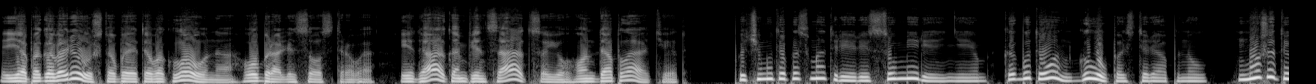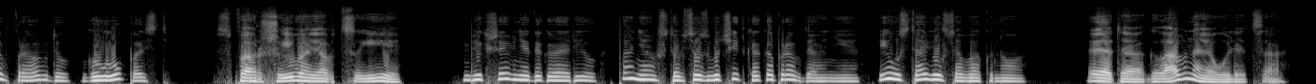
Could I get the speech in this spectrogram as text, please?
«Я поговорю, чтобы этого клоуна убрали с острова. И да, компенсацию он доплатит. Почему-то посмотрели с умерением, как будто он глупость ляпнул. Может и вправду глупость. С паршивой овцы. Бекшев не договорил, поняв, что все звучит как оправдание, и уставился в окно. «Это главная улица?»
